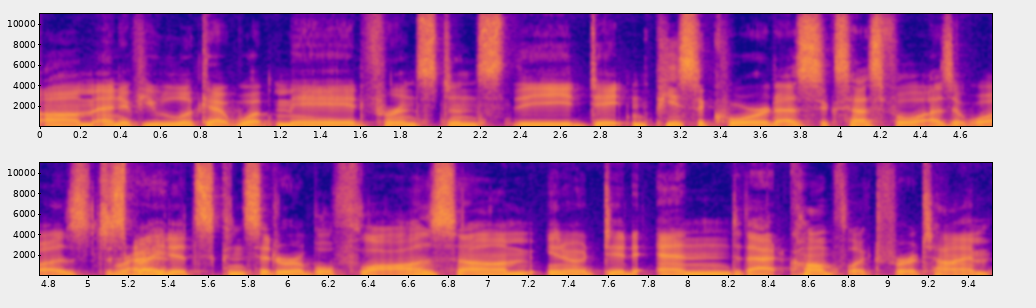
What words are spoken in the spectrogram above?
Um, and if you look at what made, for instance, the Dayton Peace Accord as successful as it was, despite right. its considerable flaws, um, you know, did end that conflict for a time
